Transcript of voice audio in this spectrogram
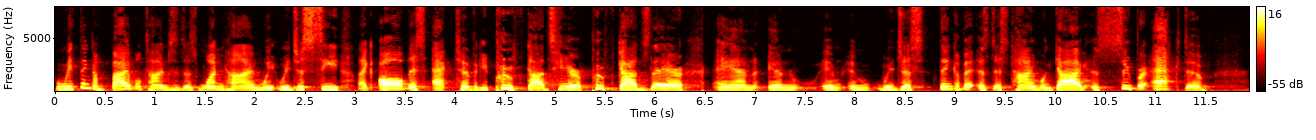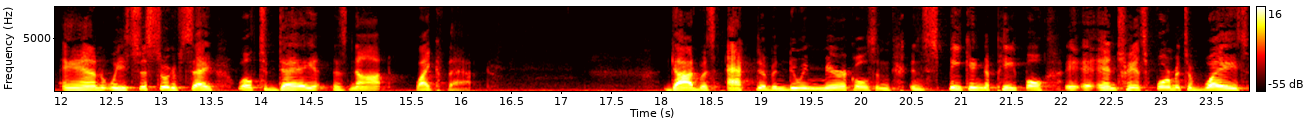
When we think of Bible times as this one time, we, we just see like all this activity. Poof, God's here. Poof, God's there. And, and, and, and we just think of it as this time when God is super active. And we just sort of say, well, today is not like that. God was active in doing miracles and, and speaking to people in, in transformative ways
